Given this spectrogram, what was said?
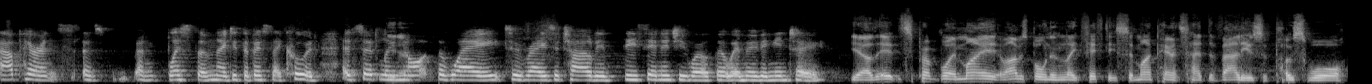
our parents as and bless them, they did the best they could. It's certainly Yeah. not the way to raise a child in this energy world that we're moving into. Yeah, it's probably my. I was born in the late fifties, so my parents had the values of post-war,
